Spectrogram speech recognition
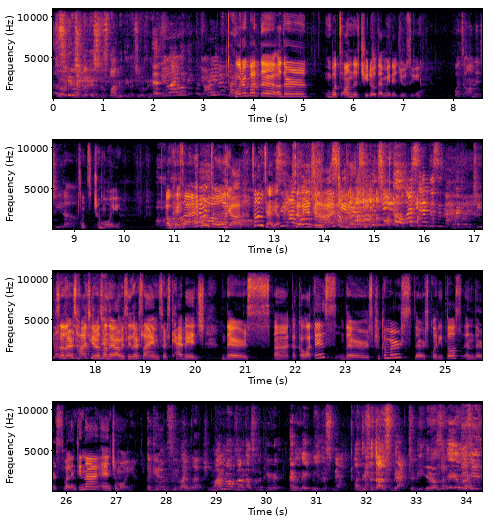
So it's just, the, it's just the slimy thing that you wasn't You, hitting. you, oh, you didn't like What about the other, what's on the Cheeto that made it juicy? What's on the Cheeto? It's chamoy. Okay, so I haven't told y'all. So let me tell you. See, I So it's you. hot the Cheetos. Cheeto. I said this is not regular Cheeto. So there's hot Cheetos on there. Obviously, there's limes, there's cabbage, there's uh, cacahuates, there's cucumbers, there's cueritos, and there's Valentina and chamoy. Again, see, like, love chamoy. my mom's not about to sit up here and make me this snack. Like, this is not a snack to me. You know what I'm saying? this like, is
